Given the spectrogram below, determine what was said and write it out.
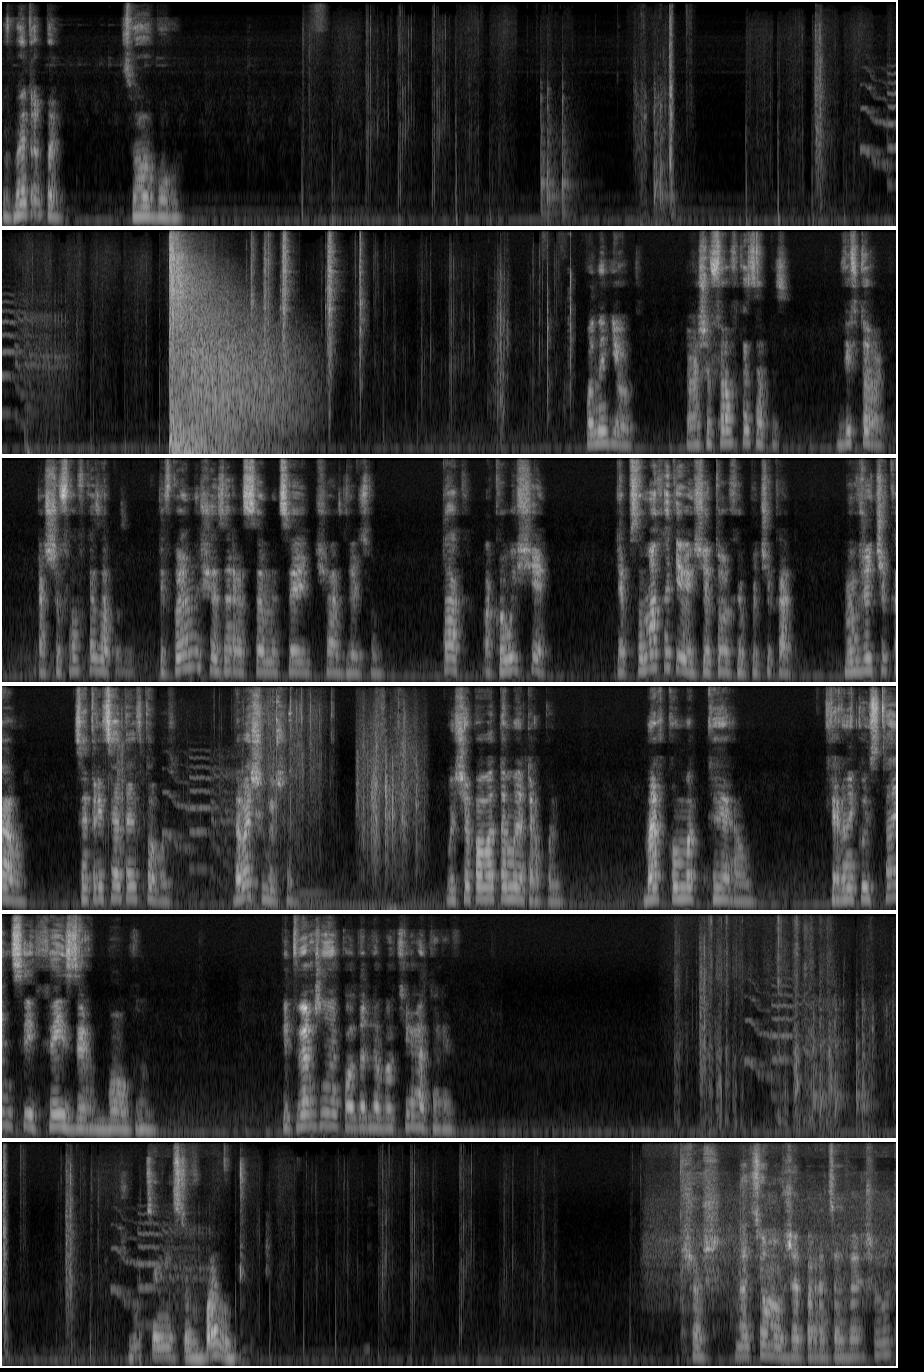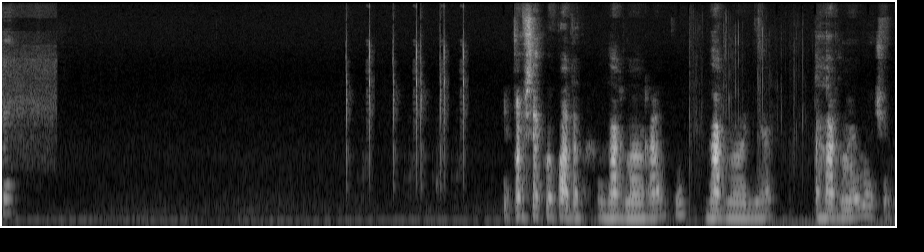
В метрополь? Слава Богу. Понеділок. Розшифровка запису. Вівторок. Розшифровка запису. Ти впевнений, що зараз саме цей час для цього? Так, а коли ще? Я б сама хотіла ще трохи почекати. Ми вже чекали. Це 30-й автобус. Давай швидше. Вище палата Метрополь. Марко Маккерл. Керівнику станції Хейзерборн. Підтвердження коду для блокіраторів. Чому це місто в бані? Що ж, на цьому вже пора завершувати. І про всяк випадок гарного ранку, гарного дня та гарної ночі.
